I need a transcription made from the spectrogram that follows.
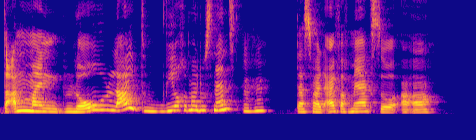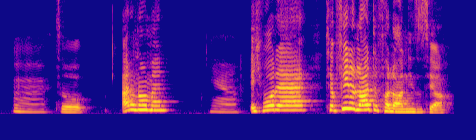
dann mein Lowlight, wie auch immer du es nennst, Mhm. dass du halt einfach merkst, so, ah, ah, Mhm. so, I don't know, man. Ja. Ich wurde, ich habe viele Leute verloren dieses Jahr.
